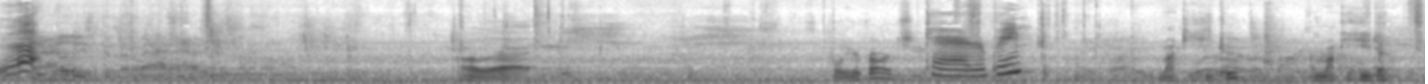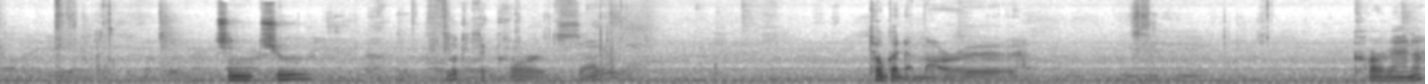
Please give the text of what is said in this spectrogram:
Yeah. All right. Pull your cards. Caterpie. Makihitu or Makihita. Chinchu. Look at the cards, son. Togedemaru. Carvanha.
